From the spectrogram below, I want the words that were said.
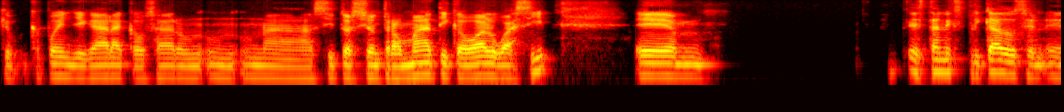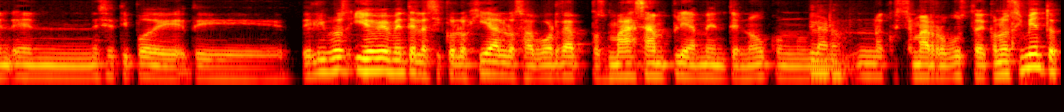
que, pueden llegar a causar una situación traumática o algo así. Em, están explicados en, ese tipo de, libros y obviamente la psicología los aborda pues más ampliamente, ¿no? Con una cuestión más robusta de conocimiento.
